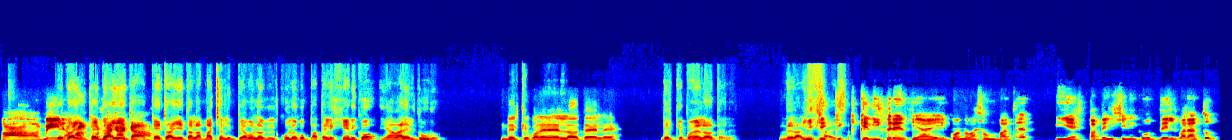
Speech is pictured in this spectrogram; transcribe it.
¡Ah, ¿Qué, mira, toall- Marcos, qué la toallita? caca! ¿Qué toallita? Los machos limpiamos lo- el culo con papel higiénico y además del duro, Del que ponen en los hoteles. del que pone los hoteles, de la lija ¿Qué, qué, esa. qué diferencia hay cuando vas a un váter y es papel higiénico del barato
